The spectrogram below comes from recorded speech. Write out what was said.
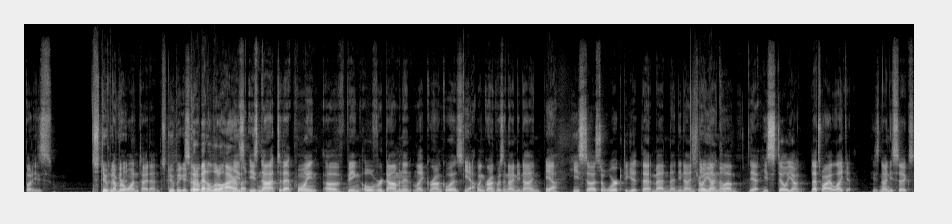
But he's stupid the number good. one tight end. Stupid good. So, Could have been a little higher, He's, but he's not to that point of being over dominant like Gronk was. Yeah. When Gronk was a 99. yeah, he still has to work to get that Madden 99 Still join young, that though. club. Yeah, he's still young. That's why I like it. He's 96.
